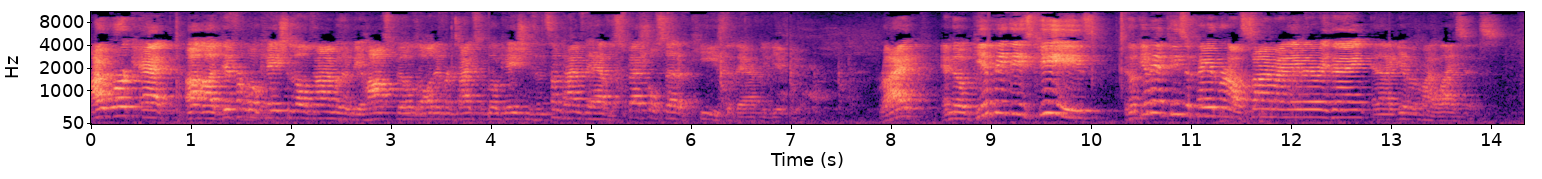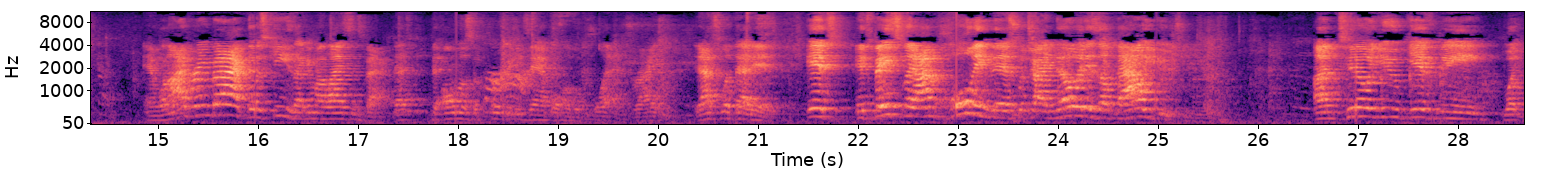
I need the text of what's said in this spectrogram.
I work at uh, uh, different locations all the time, whether it be hospitals, all different types of locations, and sometimes they have a special set of keys that they have to give you, right? And they'll give me these keys, they'll give me a piece of paper, and I'll sign my name and everything, and I give them my license. And when I bring back those keys, I get my license back. That's almost a perfect example of a pledge, right? That's what that is. It's, it's basically I'm holding this, which I know it is of value to you, until you give me what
